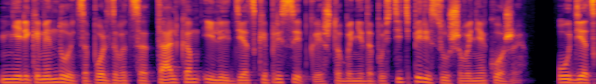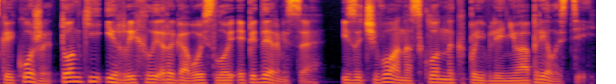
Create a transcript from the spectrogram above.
Не рекомендуется пользоваться тальком или детской присыпкой, чтобы не допустить пересушивания кожи. У детской кожи тонкий и рыхлый роговой слой эпидермиса, из-за чего она склонна к появлению опрелостей.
